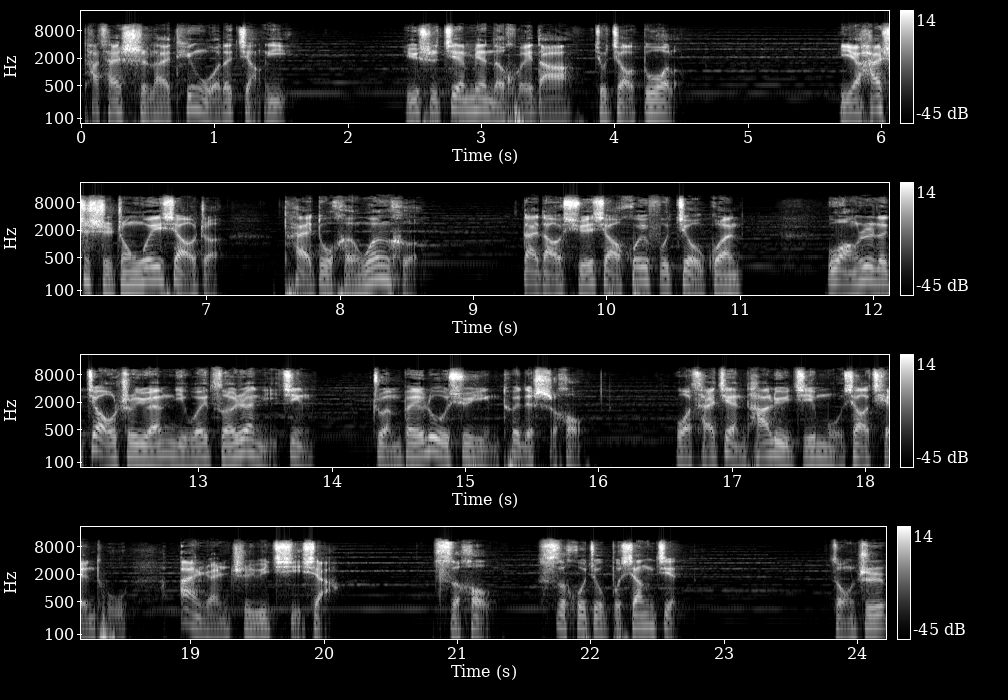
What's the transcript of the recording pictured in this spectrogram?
他才使来听我的讲义。于是见面的回答就较多了，也还是始终微笑着，态度很温和。待到学校恢复旧观，往日的教职员以为责任已尽，准备陆续隐退的时候，我才见他虑及母校前途，黯然之于旗下。此后似乎就不相见。总之，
